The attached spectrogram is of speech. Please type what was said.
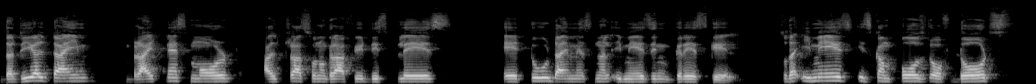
The real-time brightness mode ultrasonography displays a two-dimensional image in grayscale. So the image is composed of dots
